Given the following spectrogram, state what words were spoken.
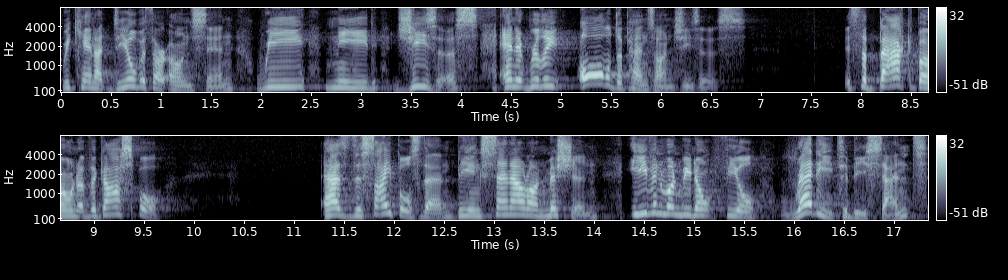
we cannot deal with our own sin. We need Jesus, and it really all depends on Jesus. It's the backbone of the gospel. As disciples, then, being sent out on mission, even when we don't feel ready to be sent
